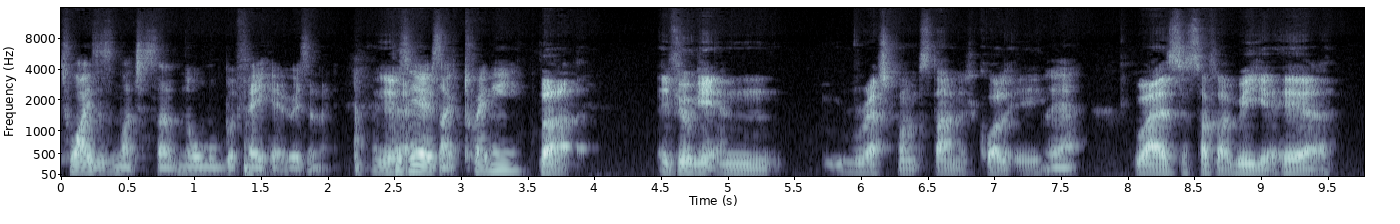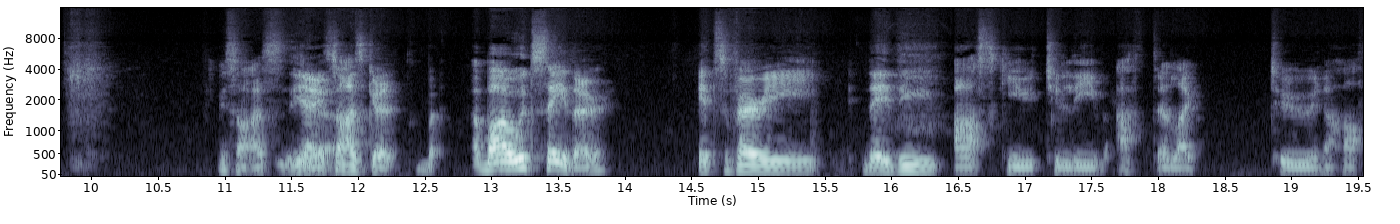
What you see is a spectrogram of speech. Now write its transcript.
twice as much as a normal buffet here, isn't it? Because Yeah, here it's like twenty. but if you're getting restaurant standard quality, Yeah. whereas the stuff that we get here, It's not as yeah, Yeah. it's not as good. But but I would say though, it's very they do ask you to leave after like two and a half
